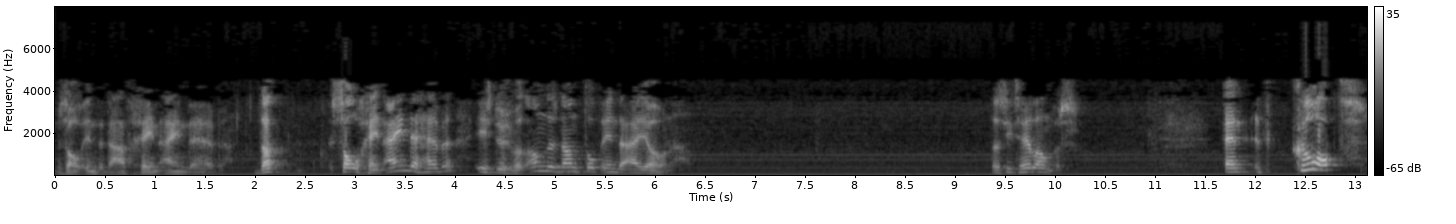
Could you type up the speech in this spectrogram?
zal inderdaad geen einde hebben. Dat zal geen einde hebben, is dus wat anders dan tot in de Ionen. Dat is iets heel anders. En het klopt,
